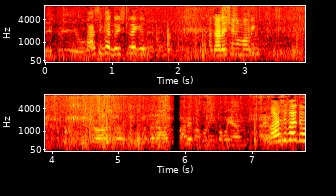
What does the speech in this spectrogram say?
dito eh. oh. Makasi ba do? Strike oh. Nadali siya ng maming. Dito, dito madalang. Pare, paborito ko yan. Ayaw. Makasi ba do?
